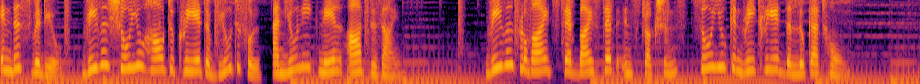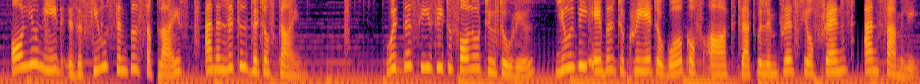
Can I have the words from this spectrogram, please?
In this video, we will show you how to create a beautiful and unique nail art design. We will provide step-by-step instructions so you can recreate the look at home. All you need is a few simple supplies and a little bit of time. With this easy-to-follow tutorial, you'll be able to create a work of art that will impress your friends and family.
